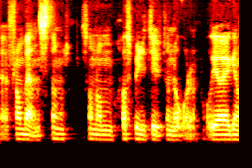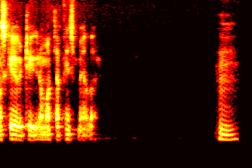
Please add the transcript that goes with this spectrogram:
eh, från vänstern som de har spridit ut under åren. Och jag är ganska övertygad om att det finns med där. Mm.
